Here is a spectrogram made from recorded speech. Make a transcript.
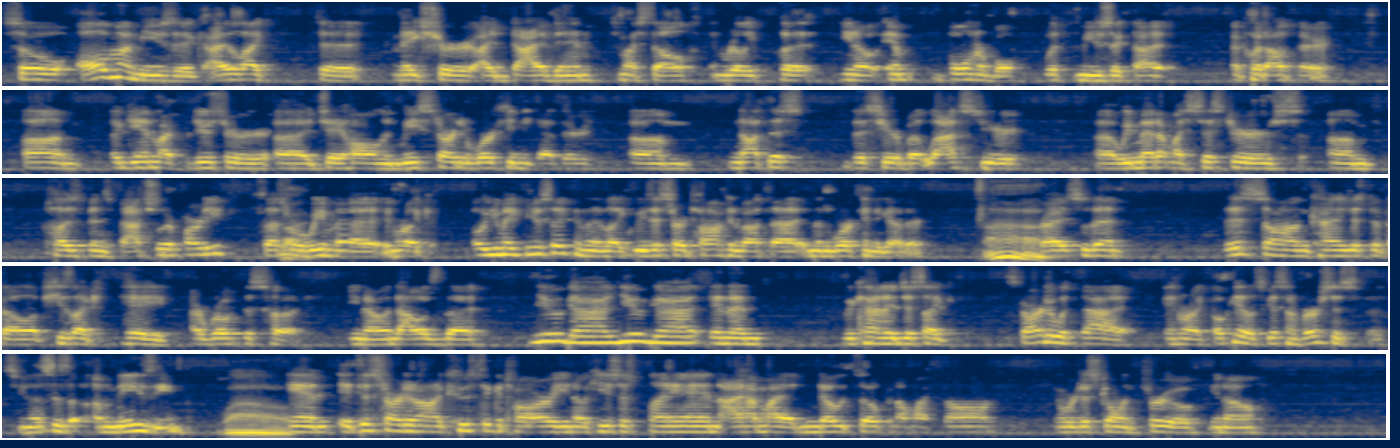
so all my music i like to make sure I dive in to myself and really put, you know, vulnerable with the music that I put out there. Um, again, my producer uh, Jay Holland, we started working together. Um, not this this year, but last year, uh, we met at my sister's um, husband's bachelor party. So that's right. where we met, and we're like, "Oh, you make music?" And then like we just started talking about that, and then working together. Ah. Right. So then this song kind of just developed. He's like, "Hey, I wrote this hook," you know, and that was the "you got, you got," and then we kind of just like started with that, and we're like, okay, let's get some verses. It's, you know, this is amazing. Wow. And it just started on acoustic guitar. You know, he's just playing. I have my notes open on my phone, and we're just going through. You know,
